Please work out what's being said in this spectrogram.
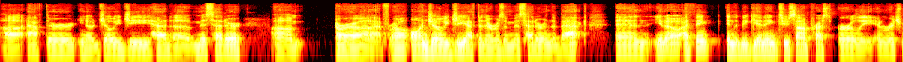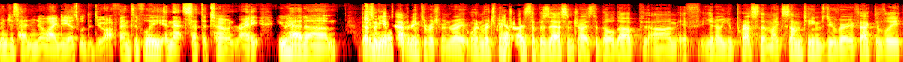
uh, after, you know, Joey G had a misheader um, or uh, on Joey G after there was a misheader in the back. And, you know, I think in the beginning, Tucson pressed early and Richmond just had no ideas what to do offensively. And that set the tone, right? You had, um, that's Jamil. what keeps happening to Richmond, right? When Richmond yep. tries to possess and tries to build up, um, if you know you press them like some teams do very effectively.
